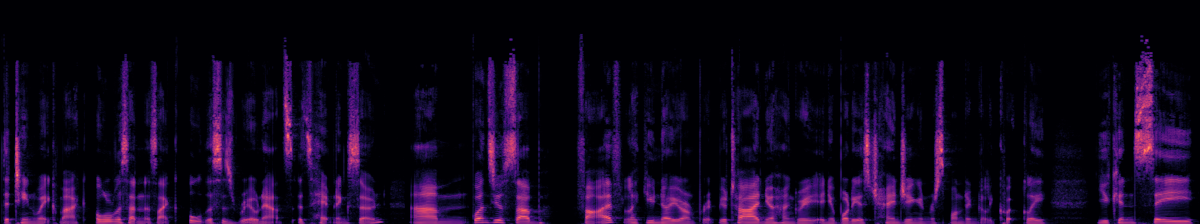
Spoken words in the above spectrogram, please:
the 10 week mark. All of a sudden it's like, oh, this is real now. It's it's happening soon. Um once you're sub five, like you know you're on prep, you're tired and you're hungry and your body is changing and responding really quickly. You can see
